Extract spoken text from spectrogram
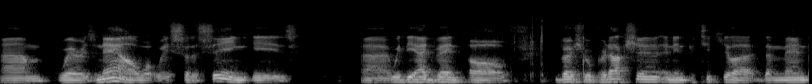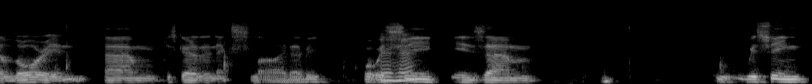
Um, whereas now what we're sort of seeing is uh, with the advent of virtual production and in particular the Mandalorian, um, just go to the next slide, Abby. What we're mm-hmm. seeing is um, we're seeing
